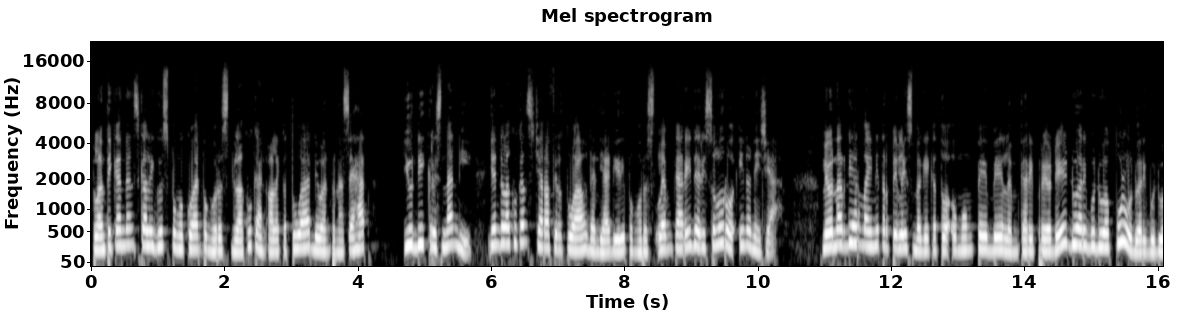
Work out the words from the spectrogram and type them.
Pelantikan dan sekaligus pengukuhan pengurus dilakukan oleh Ketua Dewan Penasehat Yudi Krisnandi yang dilakukan secara virtual dan dihadiri pengurus Lemkari dari seluruh Indonesia. Leonardi Harmaini terpilih sebagai Ketua Umum PB Lemkari periode 2020-2024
